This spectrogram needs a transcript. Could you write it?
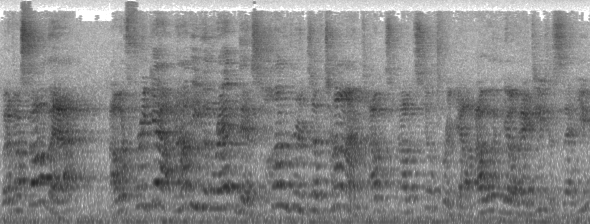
But if I saw that, I would freak out. And I've even read this hundreds of times. I would, I would still freak out. I wouldn't go, hey, Jesus, is that you?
